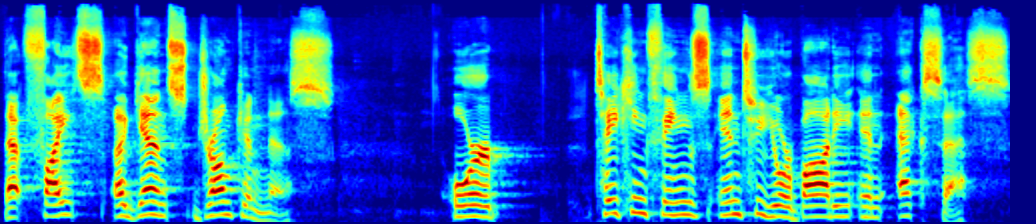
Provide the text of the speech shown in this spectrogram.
that fights against drunkenness or taking things into your body in excess.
